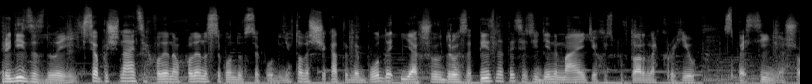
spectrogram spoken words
Прийдіть заздалегідь. Все починається хвилина в хвилину, секунду в секунду. Ніхто вас чекати не буде, і якщо ви вдруг запізнитеся, тоді немає якихось повторних кругів спасіння, що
